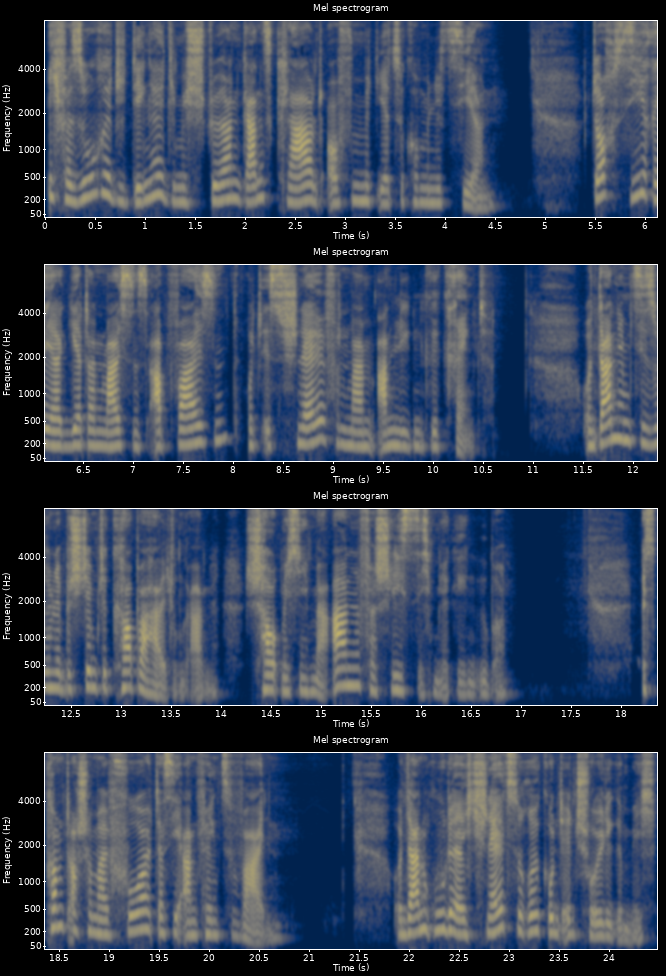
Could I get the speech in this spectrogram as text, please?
Ich versuche, die Dinge, die mich stören, ganz klar und offen mit ihr zu kommunizieren. Doch sie reagiert dann meistens abweisend und ist schnell von meinem Anliegen gekränkt. Und dann nimmt sie so eine bestimmte Körperhaltung an, schaut mich nicht mehr an, verschließt sich mir gegenüber. Es kommt auch schon mal vor, dass sie anfängt zu weinen. Und dann rudere ich schnell zurück und entschuldige mich,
